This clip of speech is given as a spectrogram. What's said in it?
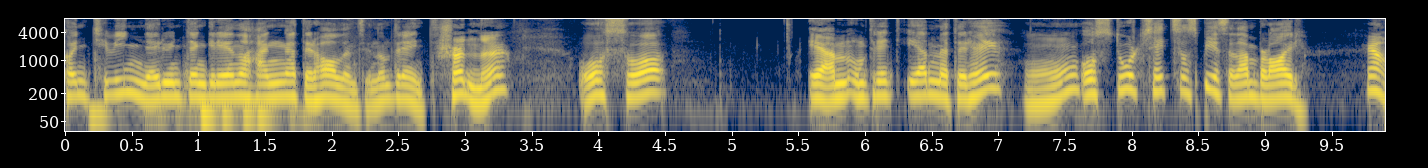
kan tvinne rundt en grein og henge etter halen sin omtrent. Skjønner. Og så er de omtrent én meter høy, mm. og stort sett så spiser de blader. ja.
